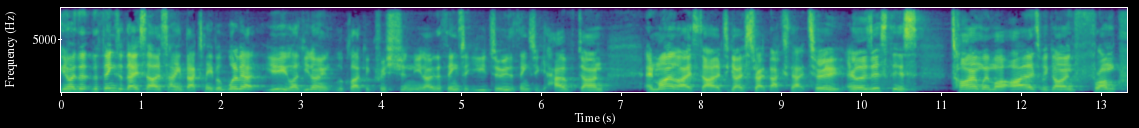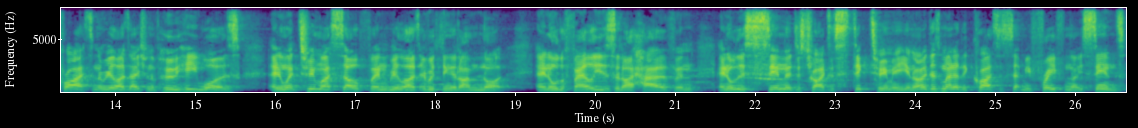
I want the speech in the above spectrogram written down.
you know, the, the things that they started saying back to me, but what about you? Like, you don't look like a Christian. You know, the things that you do, the things that you have done, and my eyes started to go straight back to that too. And it was just this time where my eyes were going from Christ and the realization of who He was, and it went to myself and realized everything that I'm not, and all the failures that I have, and, and all this sin that just tried to stick to me. You know, it doesn't matter that Christ has set me free from those sins.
